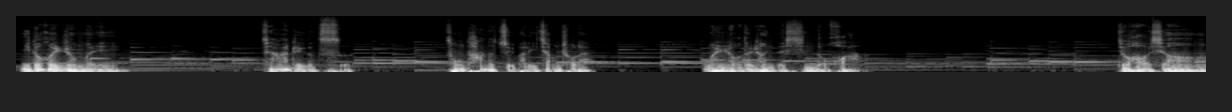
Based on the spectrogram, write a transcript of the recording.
你都会认为，“家”这个词，从他的嘴巴里讲出来。温柔的让你的心都化了，就好像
